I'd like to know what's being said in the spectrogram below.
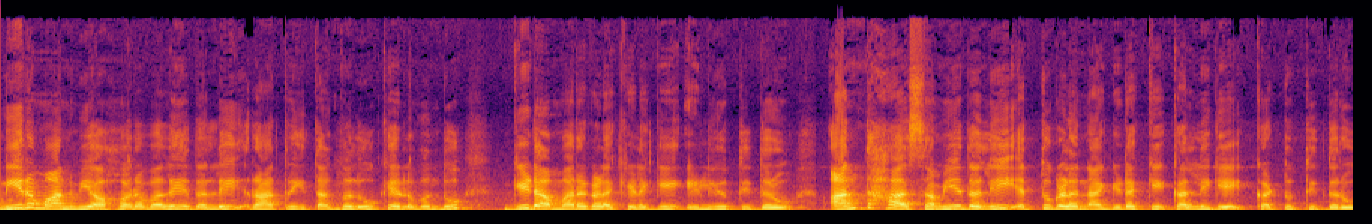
ನೀರಮಾನ್ವಿಯ ಹೊರವಲಯದಲ್ಲಿ ರಾತ್ರಿ ತಂಗಲು ಕೆಲವೊಂದು ಗಿಡ ಮರಗಳ ಕೆಳಗೆ ಇಳಿಯುತ್ತಿದ್ದರು. ಅಂತಹ ಸಮಯದಲ್ಲಿ ಎತ್ತುಗಳನ್ನ ಗಿಡಕ್ಕೆ ಕಲ್ಲಿಗೆ ಕಟ್ಟುತ್ತಿದ್ದರು.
